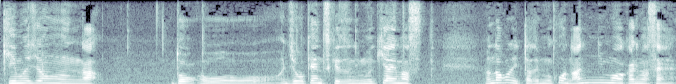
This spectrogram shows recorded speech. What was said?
金正恩がと条件つけずに向き合います。そんなこと言ったって向こう何にも分かりません、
